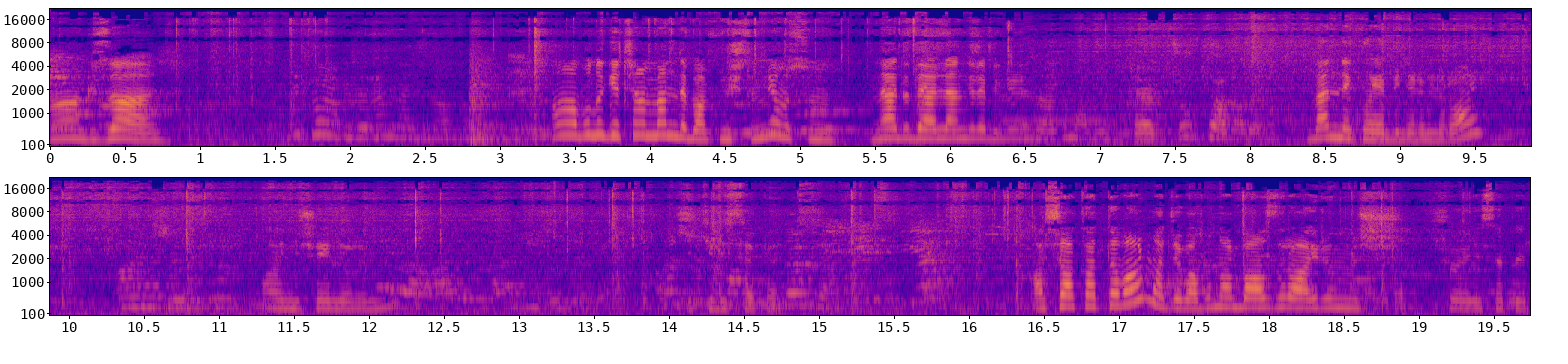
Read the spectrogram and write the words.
Ha güzel. Ne koyabilirim Necla abla? Ha bunu geçen ben de bakmıştım biliyor musun? Nerede değerlendirebiliriz? Evet, çok tatlı. Ben de koyabilirim Nuray. Aynı şeyleri mi? İkili sepet. Aşağı katta var mı acaba? Bunlar bazıları ayrılmış. Şöyle sepet.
